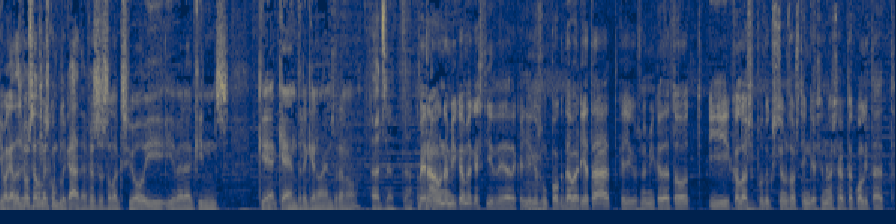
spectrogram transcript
I a vegades veu ser el més complicat, eh?, fer la selecció i, i a veure quins, què, què entra i què no entra, no? Exacte. Bé, anava una mica amb aquesta idea de que hi hagués un poc de varietat, que hi hagués una mica de tot i que les produccions doncs, tinguessin una certa qualitat.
